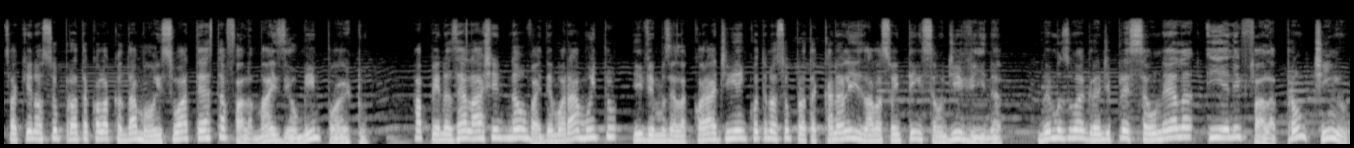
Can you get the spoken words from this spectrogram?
Só que nosso prota colocando a mão em sua testa fala: Mas eu me importo. Apenas relaxe, não vai demorar muito, e vemos ela coradinha enquanto nosso prota canalizava sua intenção divina. Vemos uma grande pressão nela e ele fala: Prontinho.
